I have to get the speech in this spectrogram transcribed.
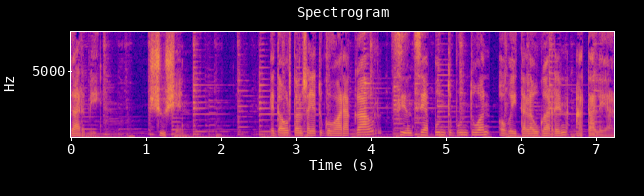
garbi, xuxen. Eta hortan saiatuko gara gaur, zientzia puntu puntuan hogeita laugarren atalean.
